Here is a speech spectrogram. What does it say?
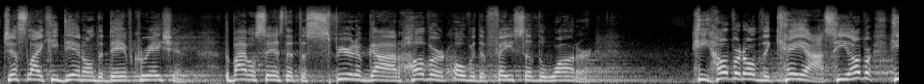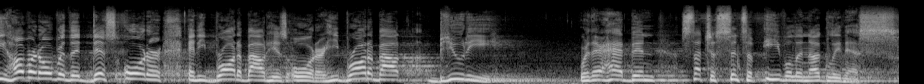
Just like he did on the day of creation. The Bible says that the Spirit of God hovered over the face of the water. He hovered over the chaos. He, hover, he hovered over the disorder and he brought about his order. He brought about beauty where there had been such a sense of evil and ugliness.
